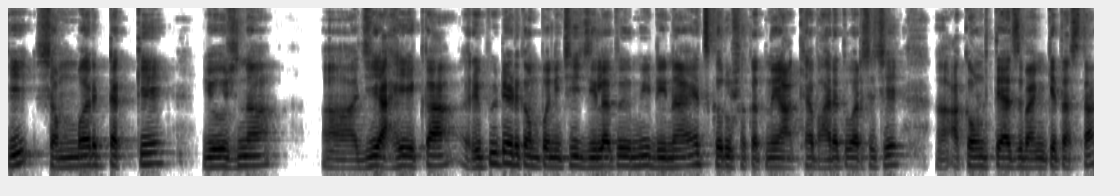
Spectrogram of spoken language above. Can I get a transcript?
ही शंभर टक्के योजना जी आहे एका रिप्युटेड कंपनीची जिला तुम्ही डिनायच करू शकत नाही. अख्ख्या भारतवर्षाचे अकाउंट त्याच बँकेत असता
